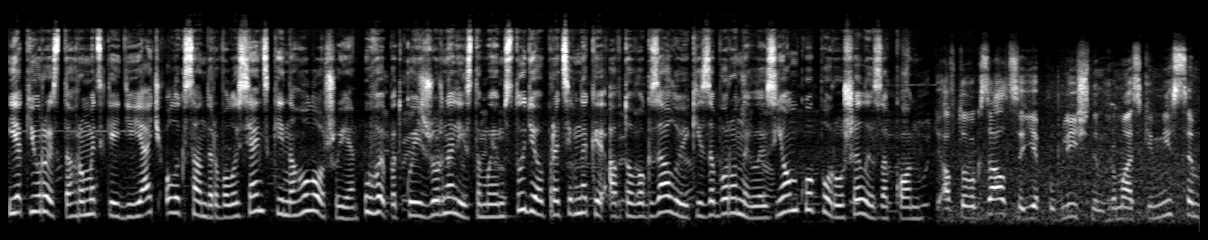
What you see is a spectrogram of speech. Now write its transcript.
Як юрист та громадський діяч Олександр Волосянський наголошує, у випадку із журналістами М-студіо працівники автовокзалу, які заборонили зйомку, порушили закон. Автовокзал це є публічним громадським місцем,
